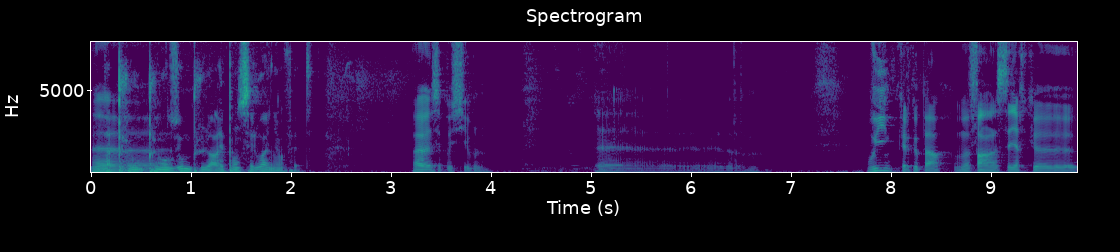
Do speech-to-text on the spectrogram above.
Bah, plus, euh, plus, on zoome, plus la réponse s'éloigne en fait. ouais c'est possible. Oui, quelque part. Enfin, c'est-à-dire que.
